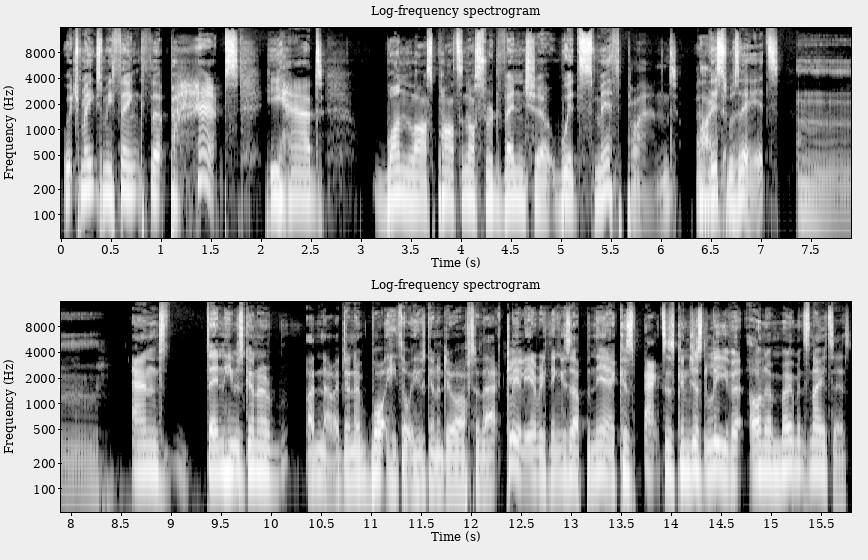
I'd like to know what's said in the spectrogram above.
which makes me think that perhaps he had one last Paternoster adventure with Smith planned, and I this was it. Mm, And then he was going to, I don't know, I don't know what he thought he was going to do after that. Clearly, everything is up in the air because actors can just leave it on a moment's notice.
